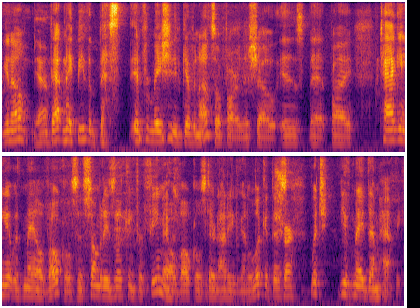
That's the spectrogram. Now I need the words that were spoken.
You know, Yeah. that may be the best information you've given out so far in the show is that by tagging it with male vocals, if somebody's looking for female vocals, they're not even going to look at this, Sure. which you've made them happy.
